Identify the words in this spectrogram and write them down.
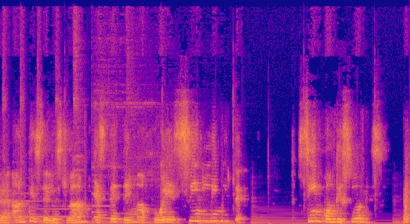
eh, antes del Islam, este tema fue sin límite, sin condiciones. ¿eh?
